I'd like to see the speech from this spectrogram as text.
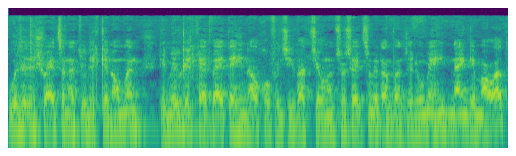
wurde den Schweizer natürlich genommen, die Möglichkeit weiterhin auch Offensivaktionen zu setzen, weil dann waren sie nur mehr hinten eingemauert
